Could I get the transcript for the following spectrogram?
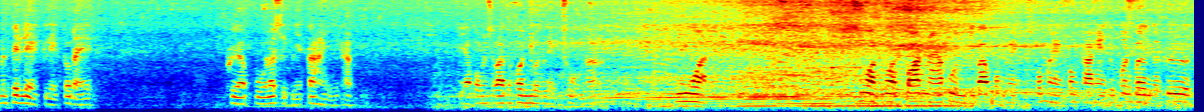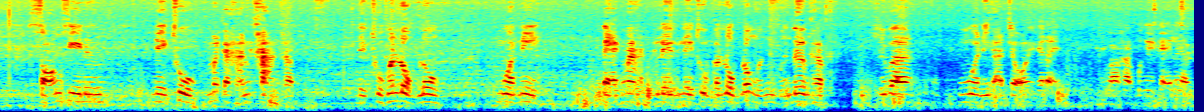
มันเป็นเหล็กเหล็กตัวไหน เพื่อปูและสิบเมตรใต้ครับ เดี๋ยวผมจะพาทุกคนเบิ่งเหล็กทูบนะงวดงวดงวดก้อนหนาปุ่นที่ว่าผมให้ผมให้ผมพาเห็นทุกคนเบิ่งก็คือสองสี่หนึ่งเหล็กถูกมันกระหันขางครับเหล็กถูกมันหลบลงงวดนี้แปลกมากเหล็กเหล็กถูกก็หลบลงเหมือนเหมือนเดิมครับ หรือว่างวดนี้อาจจะอ่อยก็ได้ว่าครับเบิ่งไกลๆเลยครับ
